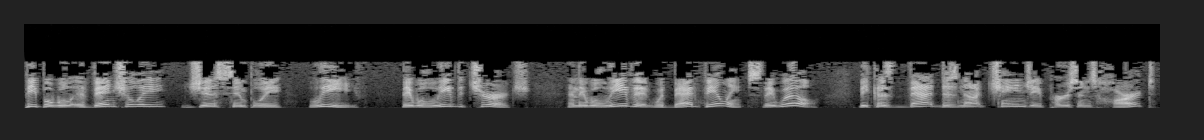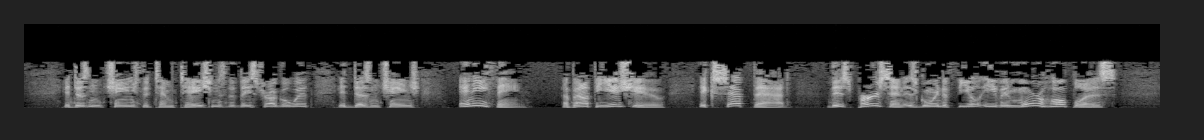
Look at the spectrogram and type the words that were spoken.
People will eventually just simply leave. They will leave the church and they will leave it with bad feelings. They will. Because that does not change a person's heart. It doesn't change the temptations that they struggle with. It doesn't change anything about the issue except that this person is going to feel even more hopeless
